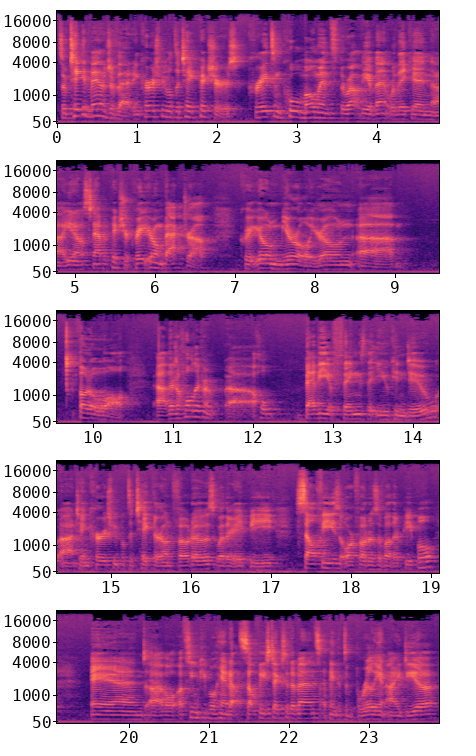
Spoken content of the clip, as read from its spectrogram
So take advantage of that. Encourage people to take pictures. Create some cool moments throughout the event where they can, uh, you know, snap a picture. Create your own backdrop. Create your own mural, your own uh, photo wall. Uh, there's a whole different, uh, a whole bevy of things that you can do uh, to encourage people to take their own photos, whether it be selfies or photos of other people. And uh, I've seen people hand out selfie sticks at events. I think it's a brilliant idea.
